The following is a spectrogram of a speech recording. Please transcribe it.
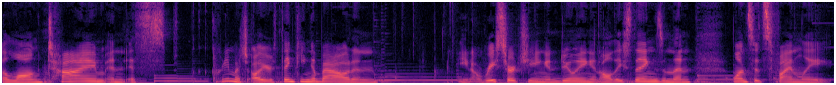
a long time and it's pretty much all you're thinking about and you know researching and doing and all these things. And then once it's finally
